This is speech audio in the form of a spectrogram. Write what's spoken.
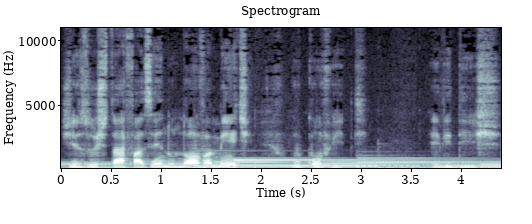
Jesus está fazendo novamente o convite. Ele diz:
